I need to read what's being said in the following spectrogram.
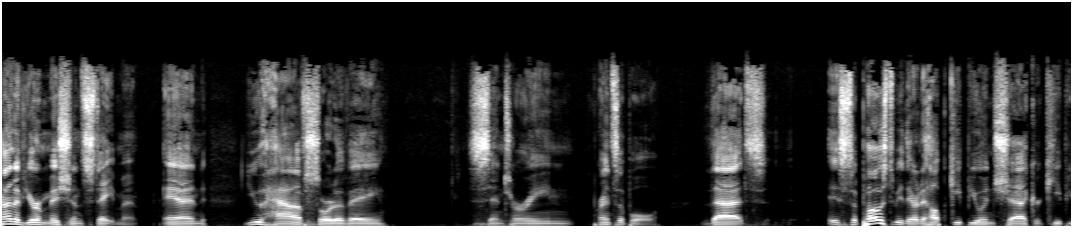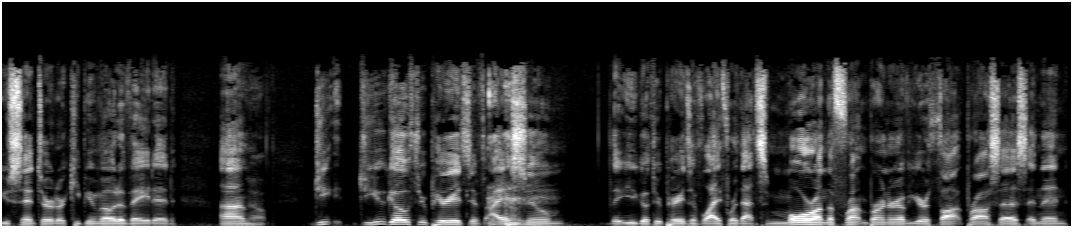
kind of your mission statement, and you have sort of a centering principle that is supposed to be there to help keep you in check or keep you centered or keep you motivated. Um, Yep. do you, do you go through periods of I assume that you go through periods of life where that's more on the front burner of your thought process and then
